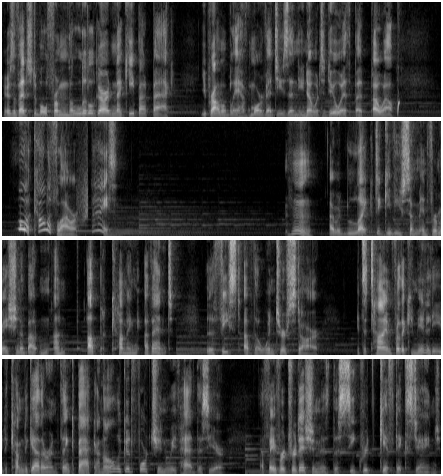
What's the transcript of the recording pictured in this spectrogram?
Here's a vegetable from the little garden I keep out back. You probably have more veggies than you know what to do with, but oh well. Oh, a cauliflower. Nice. Hmm. I would like to give you some information about an upcoming event. The Feast of the Winter Star. It's a time for the community to come together and think back on all the good fortune we've had this year. A favorite tradition is the secret gift exchange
